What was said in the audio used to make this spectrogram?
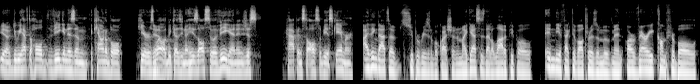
You know, do we have to hold veganism accountable here as yeah. well? Because you know he's also a vegan, and just happens to also be a scammer? I think that's a super reasonable question. And my guess is that a lot of people in the effective altruism movement are very comfortable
